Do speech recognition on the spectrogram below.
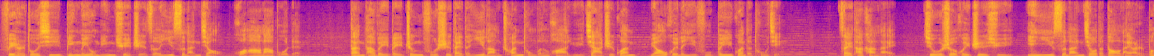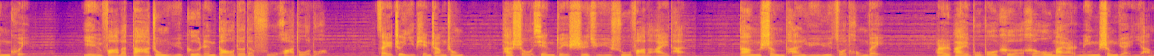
费尔多西并没有明确指责伊斯兰教或阿拉伯人，但他为被征服时代的伊朗传统文化与价值观描绘了一幅悲观的图景。在他看来，旧社会秩序因伊斯兰教的到来而崩溃，引发了大众与个人道德的腐化堕落。在这一篇章中。他首先对时局抒发了哀叹，当圣坛与玉座同位，而艾布伯克和欧迈尔名声远扬，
